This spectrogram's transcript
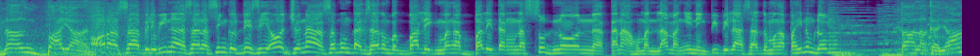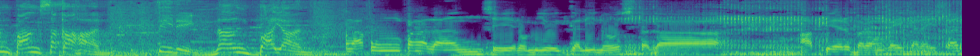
ng bayan. Oras sa Pilipinas, alas 5.18 na sa buntag sa atong pagbalik mga balitang nasudnon kana human lamang ining pipila sa atong mga pahinumdom. Talakayang pangsakahan. Tinig ng bayan. Ang akong pangalan si Romeo Igalinos, taga Aper Barangay Kanaisan,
